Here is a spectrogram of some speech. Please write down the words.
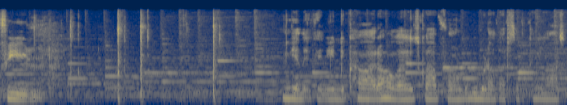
فیلڈ۔ یہ دیکھیں جی لکھا آ رہا ہوگا، اس کا آپ فونٹ بھی بڑا کر سکتے ہیں یہاں سے۔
